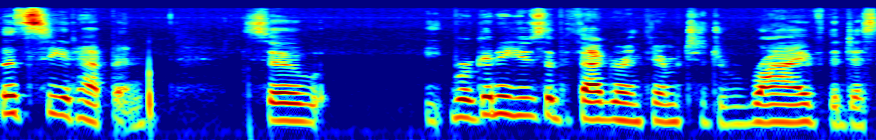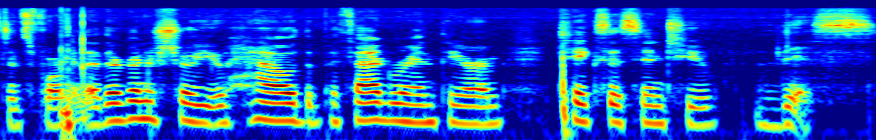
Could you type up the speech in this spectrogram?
Let's see it happen. So we're going to use the Pythagorean theorem to derive the distance formula. They're going to show you how the Pythagorean theorem takes us into this.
